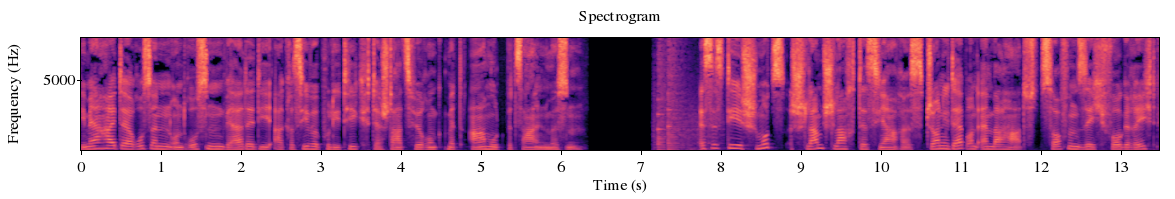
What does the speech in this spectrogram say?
Die Mehrheit der Russinnen und Russen werde die aggressive Politik der Staatsführung mit Armut bezahlen müssen. Es ist die Schmutz-Schlammschlacht des Jahres. Johnny Depp und Amber Hart zoffen sich vor Gericht.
